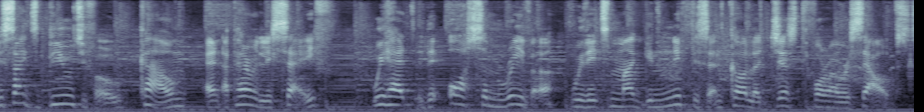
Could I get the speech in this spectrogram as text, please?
Besides beautiful, calm, and apparently safe, we had the awesome river with its magnificent color just for ourselves.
